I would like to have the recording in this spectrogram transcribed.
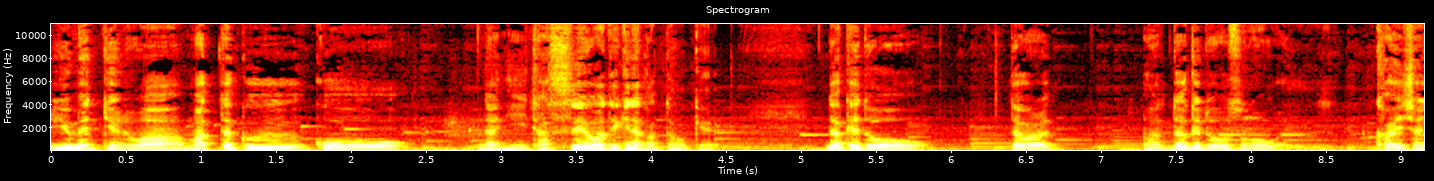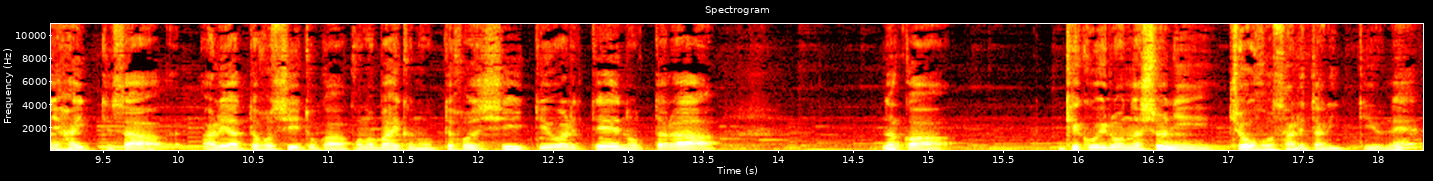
夢っていうのは全くこう何？達成はできなかったわけ。だけどだからだけどその会社に入ってさあれやってほしいとかこのバイク乗ってほしいって言われて乗ったらなんか結構いろんな人に重宝されたりっていうね。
